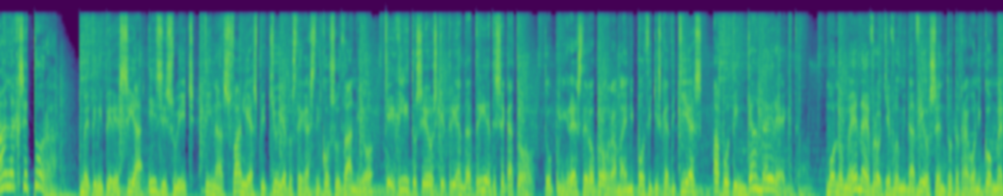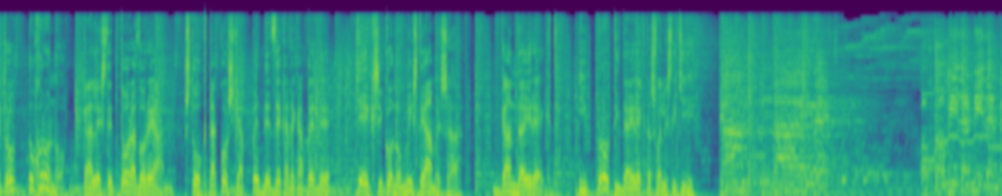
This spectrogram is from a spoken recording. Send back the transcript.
Άλλαξε τώρα! Με την υπηρεσία Easy Switch, την ασφάλεια σπιτιού για το στεγαστικό σου δάνειο και γλίτωσε έως και 33%. Το πληρέστερο πρόγραμμα ενυπόθηκης κατοικίας από την Gun Direct. Μόνο με 1 ευρώ και 72 σέντ το τετραγωνικό μέτρο το χρόνο. Καλέστε τώρα δωρεάν στο 800 51015 και εξοικονομήστε άμεσα. Gun Direct. Η πρώτη direct ασφαλιστική. miren, miren.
